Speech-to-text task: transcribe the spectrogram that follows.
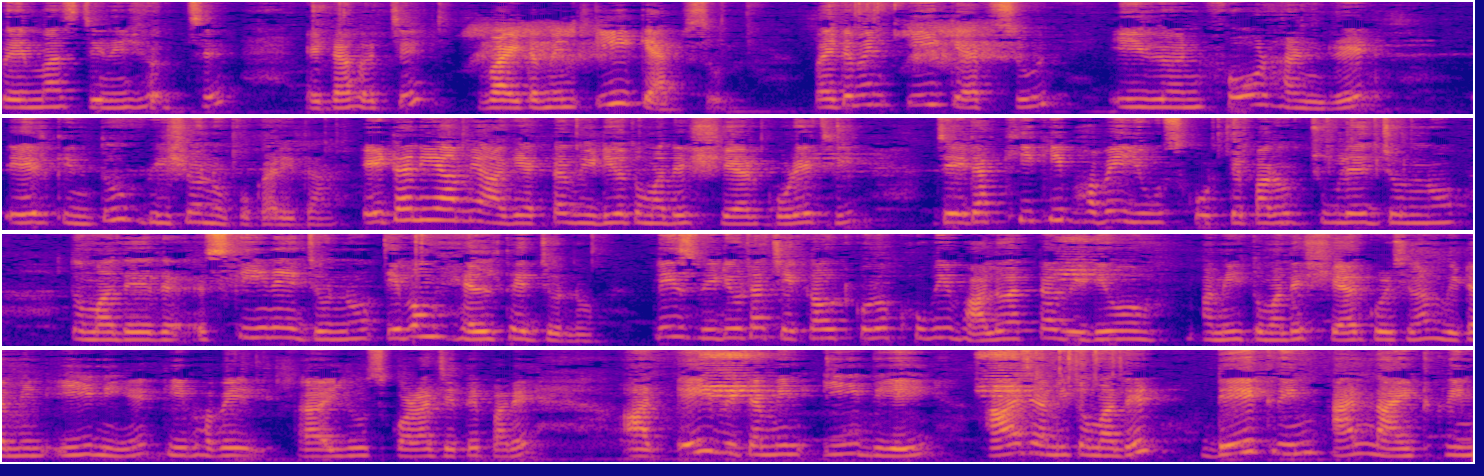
ফেমাস জিনিস হচ্ছে। এটা হচ্ছে vitamin E capsule vitamin E capsule Evion four hundred এর কিন্তু ভীষণ উপকারিতা। এটা নিয়ে আমি আগে একটা ভিডিও তোমাদের শেয়ার করেছি, যে এটা কী কীভাবে ইউজ করতে পারো চুলের জন্য, তোমাদের স্কিনের জন্য এবং হেলথের জন্য। প্লিজ ভিডিওটা চেক আউট করো। খুবই ভালো একটা ভিডিও আমি তোমাদের শেয়ার করেছিলাম ভিটামিন ই নিয়ে, কীভাবে ইউজ করা যেতে পারে। আর এই ভিটামিন ই দিয়েই আজ আমি তোমাদের day cream and night cream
